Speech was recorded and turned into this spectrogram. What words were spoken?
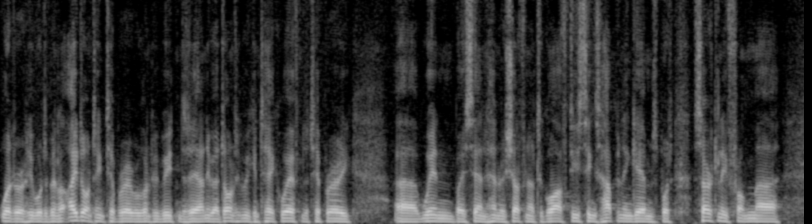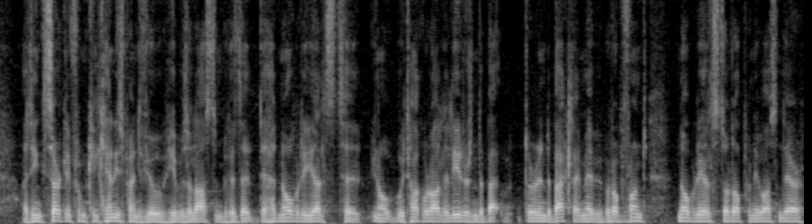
whether he would have been. I don't think Tipperary were going to be beaten today anyway. I don't think we can take away from the Tipperary uh, win by saying Henry Shefflin had to go off. These things happen in games, but certainly from uh, I think certainly from Kilkenny's point of view, he was a lost one because they, they, had nobody else to, you know, we talk about all the leaders in the back, they're in the back line maybe, but up front, nobody else stood up when he wasn't there.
